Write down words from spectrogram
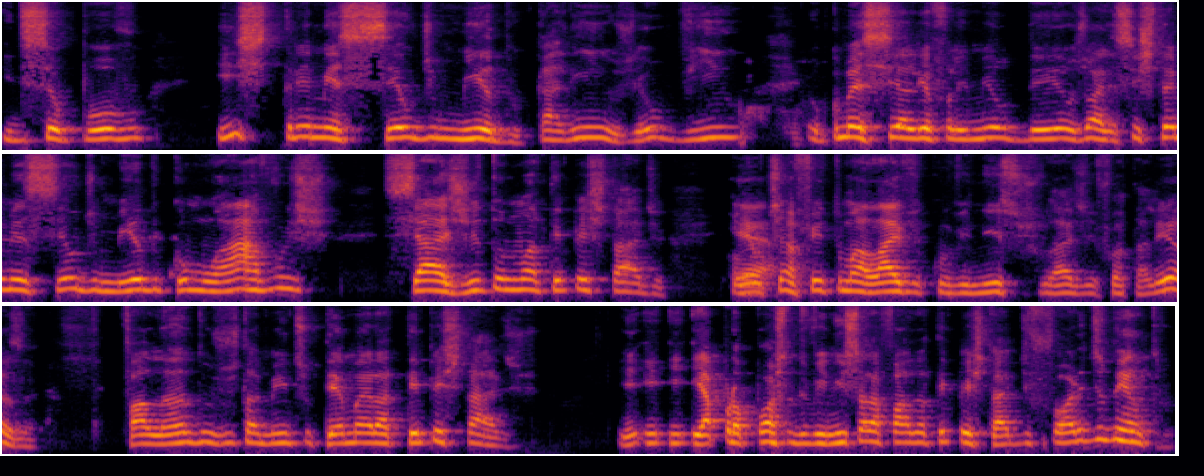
e de seu povo estremeceu de medo. Carlinhos, eu vi, eu comecei a ler, eu falei, meu Deus, olha, se estremeceu de medo como árvores se agitam numa tempestade. É. Eu tinha feito uma live com o Vinícius lá de Fortaleza, falando justamente o tema era tempestade. E, e, e a proposta do Vinícius era falar da tempestade de fora e de dentro.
